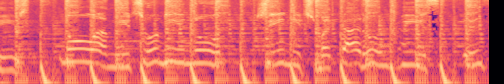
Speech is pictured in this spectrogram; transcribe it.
exist Nu am niciun minut și nici măcar un vis. Încă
